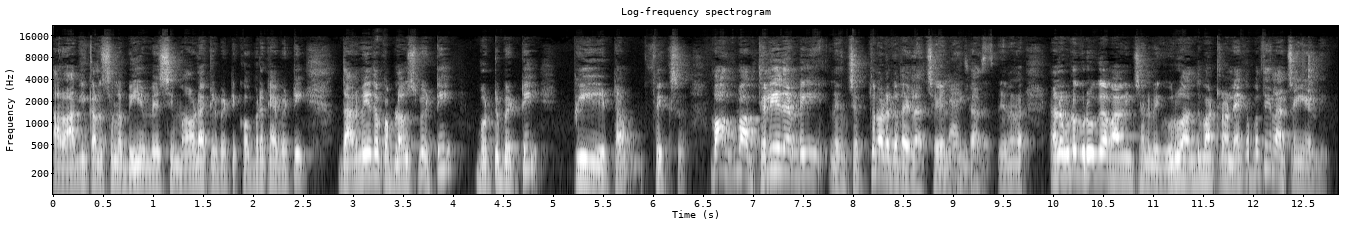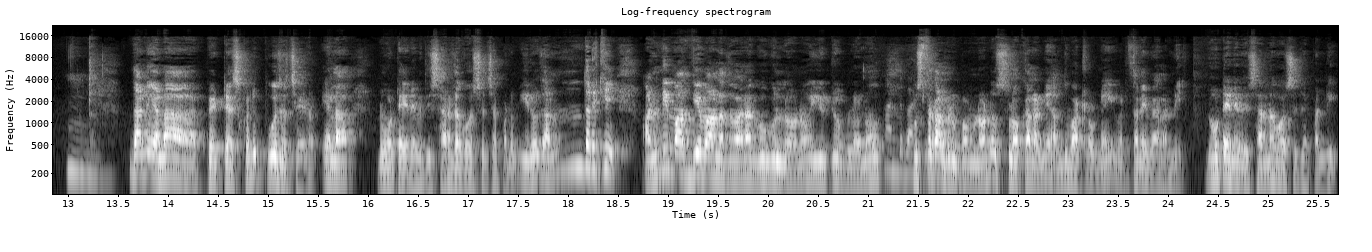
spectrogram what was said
ఆ రాగి కలసంలో బియ్యం వేసి మామిడాకులు పెట్టి కొబ్బరికాయ పెట్టి దాని మీద ఒక బ్లౌజ్ పెట్టి బొట్టు పెట్టి పీఠం ఫిక్స్. మాకు మాకు తెలియదండి. నేను చెప్తున్నాడు కదా ఇలా చేయండి ఏం కాదు. నేను నన్ను కూడా గురువుగా భావించాను మీ గురువు అందుబాటులో లేకపోతే ఇలా చేయండి. దాన్ని ఎలా పెట్టేసుకొని పూజ చేయడం. ఇలా నూట ఎనిమిది సరళఘోష చెప్పడం. ఈరోజు అందరికీ అన్ని మాధ్యమాల ద్వారా గూగుల్లోనో యూట్యూబ్లోనో. పుస్తకాల రూపంలోనూ శ్లోకాలన్నీ అందుబాటులో ఉన్నాయి. వర్తనమేలన్నీ నూట ఎనిమిది సరళఘోష చెప్పండి.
